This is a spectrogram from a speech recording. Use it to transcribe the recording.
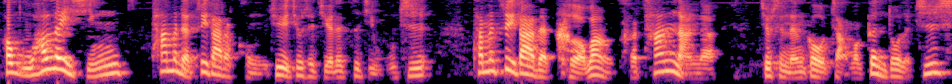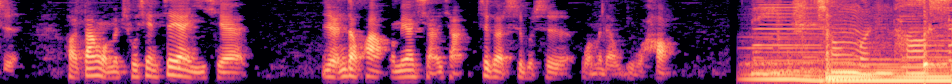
和五号类型，他们的最大的恐惧就是觉得自己无知，他们最大的渴望和贪婪呢，就是能够掌握更多的知识。好，当我们出现这样一些人的话，我们要想想，这个是不是我们的五号？你充满好笑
